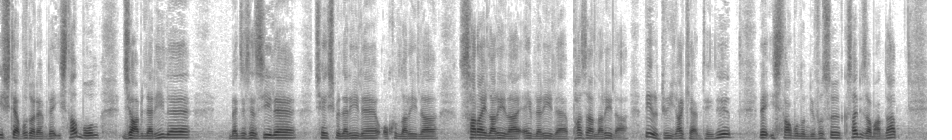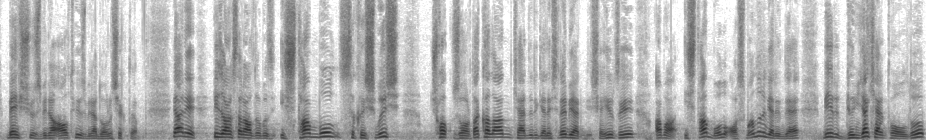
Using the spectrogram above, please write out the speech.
İşte bu dönemde İstanbul camileriyle, medresesiyle, çeşmeleriyle, okullarıyla, saraylarıyla, evleriyle, pazarlarıyla bir dünya kentiydi. Ve İstanbul'un nüfusu kısa bir zamanda 500 bine, 600 bine doğru çıktı. Yani Bizans'tan aldığımız İstanbul sıkışmış, çok zorda kalan, kendini geliştiremeyen bir şehirdi. Ama İstanbul Osmanlı'nın elinde bir dünya kenti oldu.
